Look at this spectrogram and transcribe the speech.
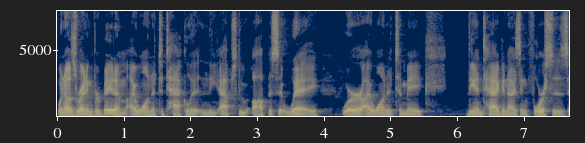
when I was writing verbatim, I wanted to tackle it in the absolute opposite way, where I wanted to make the antagonizing forces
